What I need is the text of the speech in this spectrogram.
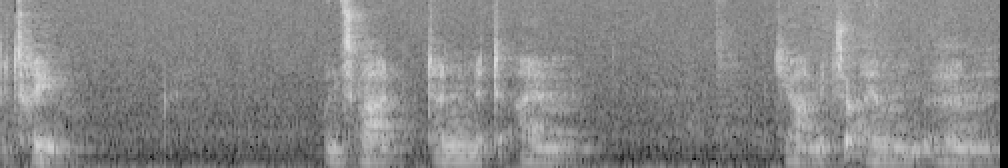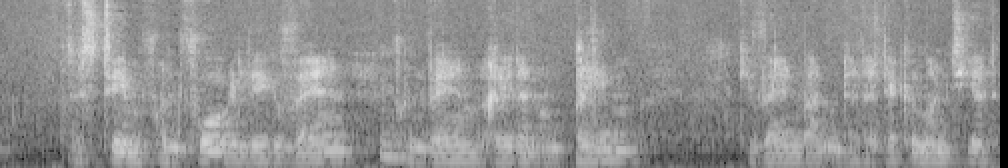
betrieben. Und zwar dann mit einem ja, mit so einem ähm, System von Vorgelegewellen, mhm. von Wellenrädern und Riemen. Die Wellen waren unter der Decke montiert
